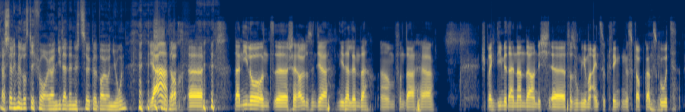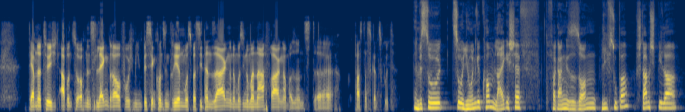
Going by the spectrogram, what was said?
Das stelle ich mir lustig vor, euer niederländisch Zirkel bei Union. Ja, doch. Äh, Danilo und äh, Geraldo sind ja Niederländer. Ähm, von daher sprechen die miteinander und ich äh, versuche mich immer einzuklinken. Es klappt ganz okay. gut. Die haben natürlich ab und zu auch einen Slang drauf, wo ich mich ein bisschen konzentrieren muss, was sie dann sagen. Und dann muss ich nochmal nachfragen, aber sonst äh, passt das ganz gut. Dann bist du zur Union gekommen, Leihgeschäft, vergangene Saison, lief super. Stammspieler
